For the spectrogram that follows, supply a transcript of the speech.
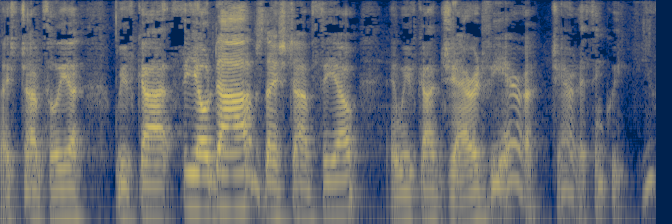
Nice job, Talia. We've got Theo Dobbs. Nice job, Theo. And we've got Jared Vieira. Jared, I think we you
